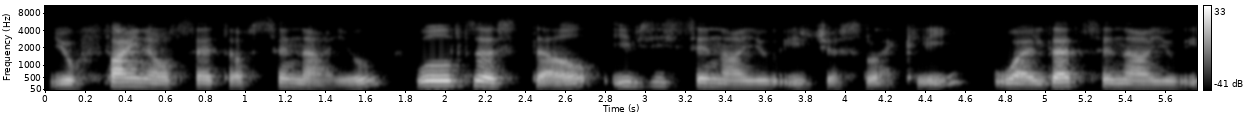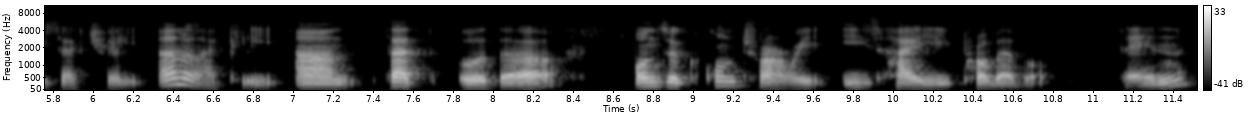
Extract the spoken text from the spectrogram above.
Your final set of scenario will thus tell if this scenario is just likely, while that scenario is actually unlikely, and that other, on the contrary, is highly probable. Then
